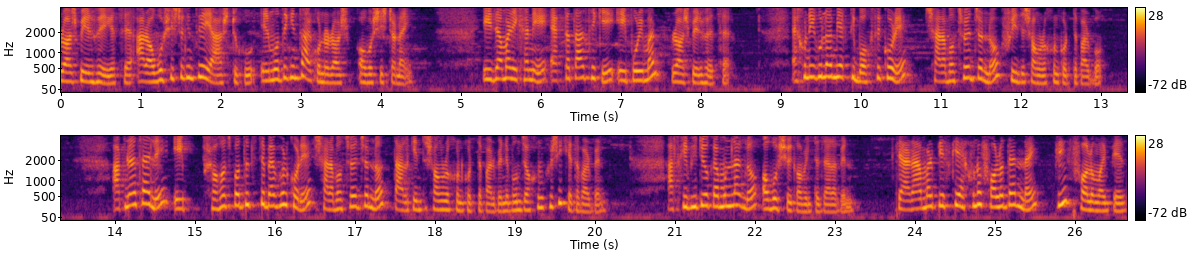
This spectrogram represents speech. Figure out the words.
রস বের হয়ে গেছে, আর অবশিষ্ট কিন্তু এই আঁশটুকু। এর মধ্যে কিন্তু আর কোনো রস অবশিষ্ট নাই। এই যে আমার এখানে একটা তাল থেকে এই পরিমাণ রস বের হয়েছে। এখন এগুলো আমি একটি বক্সে করে সারা বছরের জন্য ফ্রিজে সংরক্ষণ করতে পারব। আপনারা চাইলে এই সহজ পদ্ধতিটা ব্যবহার করে সারা বছরের জন্য তাল কিন্তু সংরক্ষণ করতে পারবেন এবং যখন খুশি খেতে পারবেন। আজকের ভিডিও কেমন লাগল অবশ্যই কমেন্টে জানাবেন। যারা আমার পেজকে এখনও ফলো দেন নাই প্লিজ ফলো মাই পেজ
